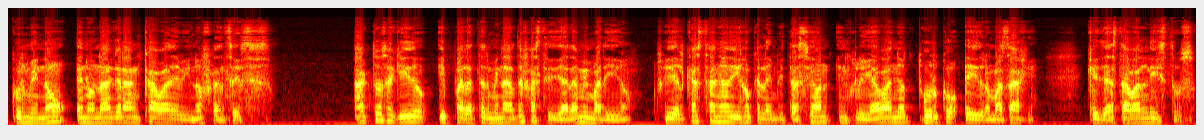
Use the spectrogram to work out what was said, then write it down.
culminó en una gran cava de vinos franceses. Acto seguido, y para terminar de fastidiar a mi marido, Fidel Castaño dijo que la invitación incluía baño turco e hidromasaje, que ya estaban listos.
